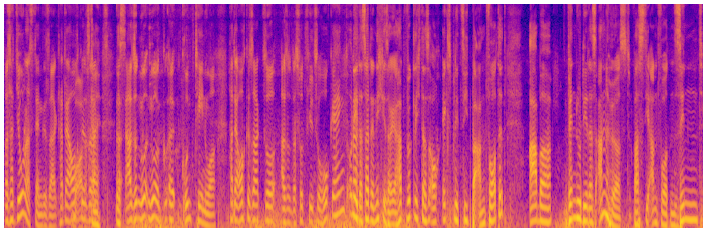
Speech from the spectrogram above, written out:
Was hat Jonas denn gesagt? Hat er auch Boah, das gesagt, ich- das- also nur, nur äh, Grundtenor, hat er auch gesagt, so, also das wird viel zu hoch gehängt? Oder? Nee, das hat er nicht gesagt. Er hat wirklich das auch explizit beantwortet. Aber wenn du dir das anhörst, was die Antworten sind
